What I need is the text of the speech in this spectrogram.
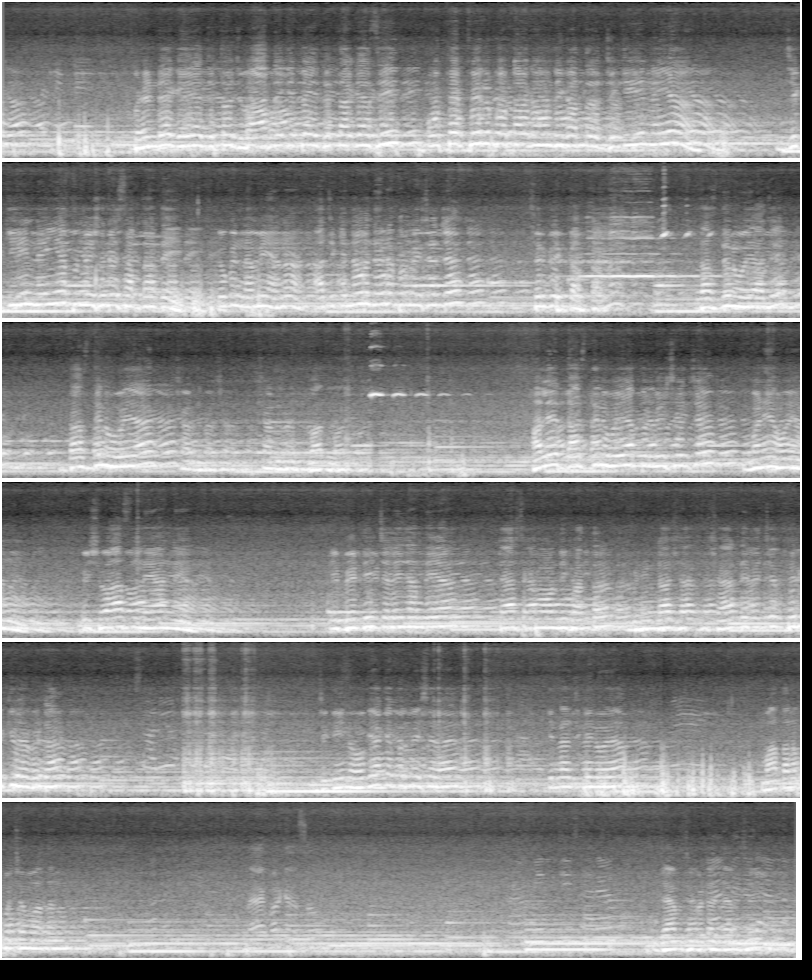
ਬਠਿੰਡੇ ਗਏ ਆ ਜਿੱਥੋਂ ਜਵਾਬ ਦੇ ਕੇ ਭੇਜ ਦਿੱਤਾ ਗਿਆ ਸੀ। ਉੱਥੇ ਫਿਰ ਰਿਪੋਰਟਾਂ ਕਰਾਉਣ ਦੀ ਖਾਤਰ ਯਕੀਨ ਨਹੀਂ ਆ। ਯਕੀਨ ਨਹੀਂ ਆ ਪਰਮੇਸ਼ਰ ਦੇ ਸ਼ਬਦਾਂ ਤੇ ਕਿਉਂਕਿ ਨਵੇਂ ਆ ਨਾ। ਅੱਜ ਕਿੰਨਾ ਦਿਨ ਹੈ ਪਰਮੇਸ਼ਰ ਚ? ਸਿਰਫ ਇੱਕ ਹਫ਼ਤਾ ਨਾ। 10 ਦਿਨ ਹੋਇਆ ਅੱਜ। 10 ਦਿਨ ਹੋਇਆ ਛੱਡ ਦੇ ਛੱਡ ਦੇ, ਬਾਅਦ ਹਲੇ 10 ਦਿਨ ਹੋਇਆ ਪਰਮੇਸ਼ਰ ਚ ਬਣਿਆ ਹੋਇਆ ਨੂੰ। ਵਿਸ਼ਵਾਸ ਨਿਆ ਨਿਆ ਇਹ ਬੇਟੀ ਚਲੇ ਜਾਂਦੇ ਆ ਟੈਸਟ ਕਰਵਾਉਣ ਦੀ ਖਾਤਰ ਬਠਿੰਡਾ ਸ਼ਹਿਰ ਦੇ ਵਿੱਚ। ਫਿਰ ਕੀ ਹੋਇਆ ਬੇਟਾ? ਯਕੀਨ ਹੋ ਗਿਆ ਕਿ ਪਰਮੇਸ਼ਰ ਹੈ? ਕਿੰਨਾ ਯਕੀਨ ਹੋਇਆ? ਮਾਤਾ ਨੂੰ ਪੁੱਛੋ ਮਾਤਾ ਨੂੰ। ਮੈਂ ਇੱਕ ਵਾਰ ਕੇ ਦੱਸੋ। ਜੈਮ ਸੀ ਬੇਟਾ ਜੈਮ ਸੀ।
